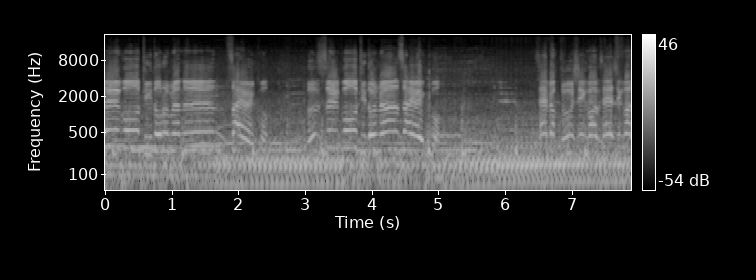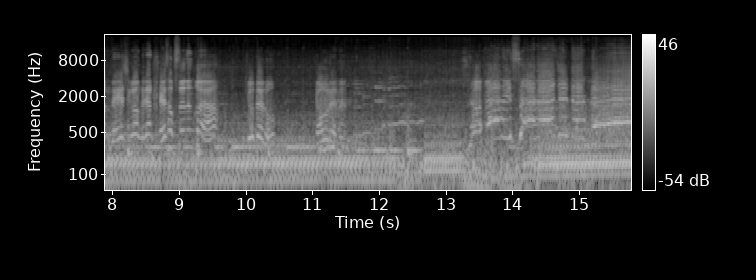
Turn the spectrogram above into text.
쓸고 뒤돌으면은 쌓여 있고 눈 쓸고 뒤돌면 쌓여 있고. 새벽 2시건 3시건 4시건 그냥 계속 쓰는 거야 교대로 겨울에는. 저별이 사라질 텐데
